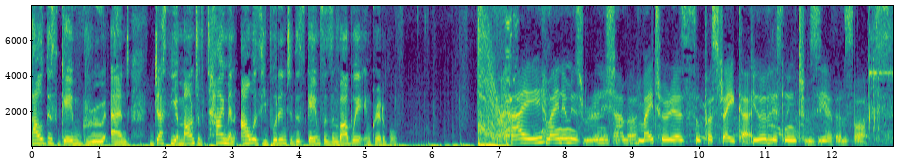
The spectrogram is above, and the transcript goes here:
how this game grew and just the amount of time and hours he put into this game for Zimbabwe, incredible. Hi, my name is Rudo Neshamba, Mytoria's super striker. You're listening to ZFM Sports.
